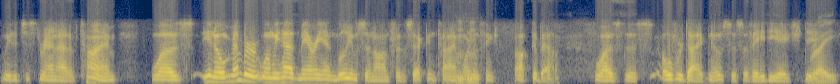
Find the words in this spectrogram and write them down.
we had just ran out of time. Was you know, remember when we had Marianne Williamson on for the second time? One of the things she talked about was this overdiagnosis of ADHD. right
